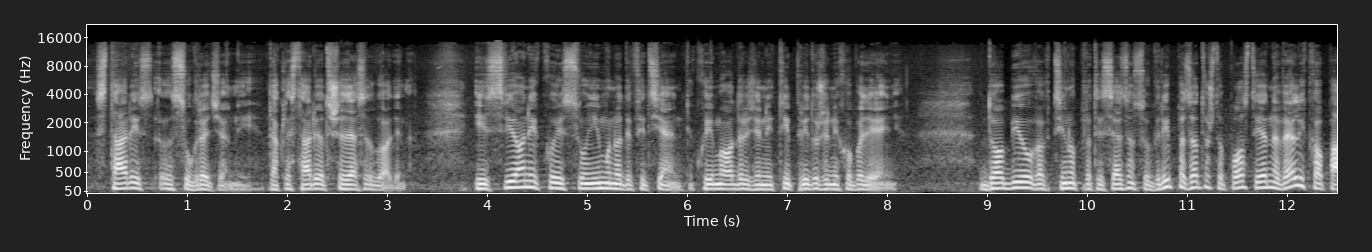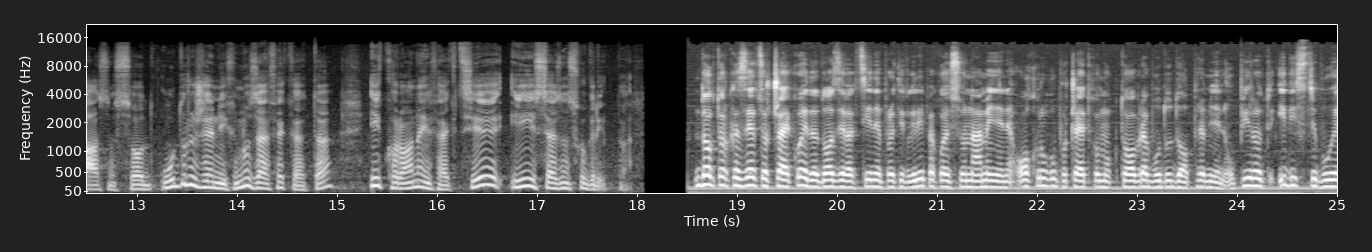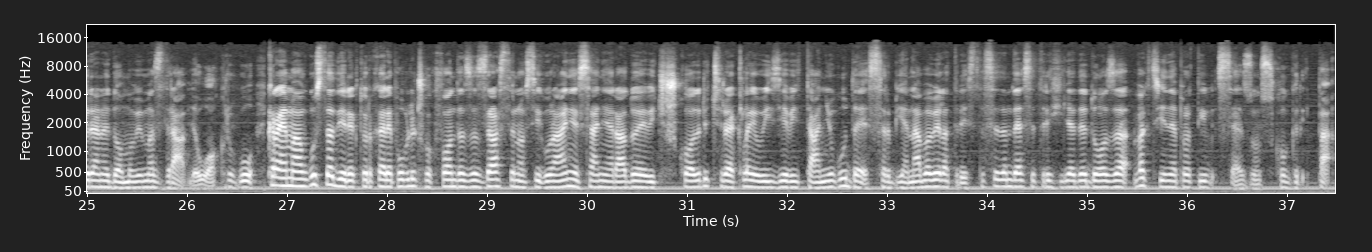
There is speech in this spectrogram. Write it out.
stari sugrađani, dakle stari od 60 godina, i svi oni koji su imunodeficijentni, koji imaju određeni tip pridruženih oboljenja, dobiju vakcinu protiv sezonskog gripa zato što postoji jedna velika opasnost od udruženih nuz efekata i korona infekcije i sezonskog gripa. Doktor Kazec očekuje da doze vakcine protiv gripa koje su namenjene okrugu početkom oktobra budu dopremljene u Pirot i distribuirane domovima zdravlja u okrugu. Krajem avgusta direktorka Republičkog fonda za zdravstveno osiguranje Sanja Radojević-Škodrić rekla je u izjavi Tanjugu da je Srbija nabavila 373.000 doza vakcine protiv sezonskog gripa.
